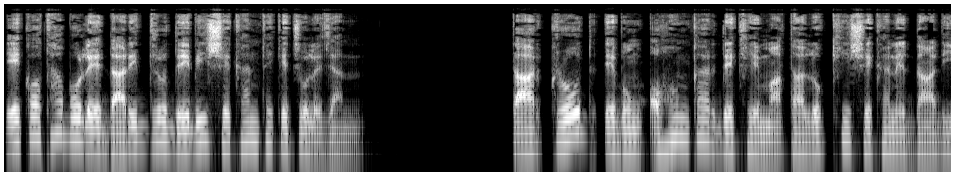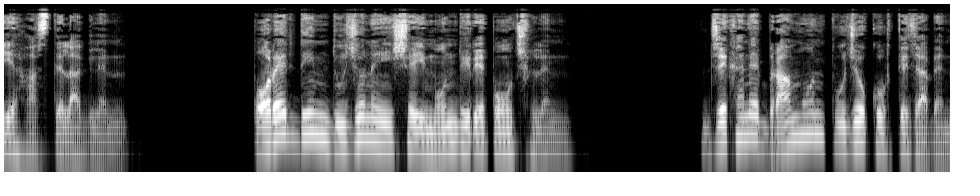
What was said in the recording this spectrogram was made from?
এ কথা বলে দারিদ্র দেবী সেখান থেকে চলে যান। তার ক্রোধ এবং অহংকার দেখে মাতা লক্ষ্মী সেখানে দাঁড়িয়ে হাসতে লাগলেন। পরের দিন দুজনেই সেই মন্দিরে পৌঁছলেন, যেখানে ব্রাহ্মণ পুজো করতে যাবেন।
